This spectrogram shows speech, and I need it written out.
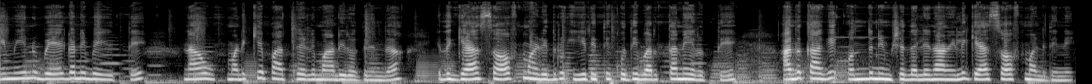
ಈ ಮೀನು ಬೇಗನೆ ಬೇಯುತ್ತೆ. ನಾವು ಮಡಿಕೆ ಪಾತ್ರೆಯಲ್ಲಿ ಮಾಡಿರೋದ್ರಿಂದ ಇದು ಗ್ಯಾಸ್ ಆಫ್ ಮಾಡಿದರೂ ಈ ರೀತಿ ಕುದಿ ಬರ್ತಾನೆ ಇರುತ್ತೆ. ಅದಕ್ಕಾಗಿ ಒಂದು ನಿಮಿಷದಲ್ಲಿ ನಾನಿಲ್ಲಿ ಗ್ಯಾಸ್ ಆಫ್ ಮಾಡಿದ್ದೀನಿ.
